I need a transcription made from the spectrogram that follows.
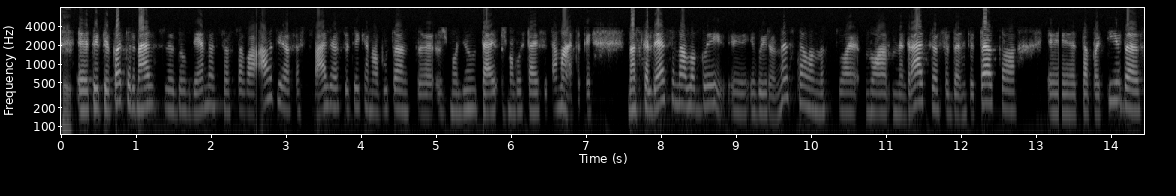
Taip tai taip pat ir mes daug dėmesio savo audio festivalyje suteikiame būtent e, teis, žmogaus teisų tematikai. Mes kalbėsime labai e, įvairiomis temomis, nuo migracijos, identiteto, e, tapatybės,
